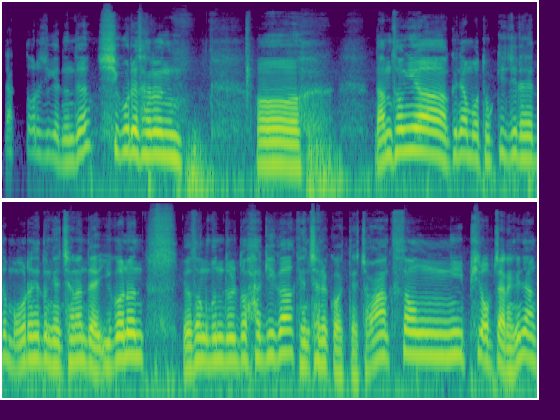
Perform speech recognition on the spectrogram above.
딱 떨어지겠는데요. 시골에 사는 어 남성이야 그냥 뭐 도끼질 해도 뭐를 해도 괜찮은데 이거는 여성분들도 하기가 괜찮을 것 같아요. 정확성이 필요 없잖아요. 그냥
